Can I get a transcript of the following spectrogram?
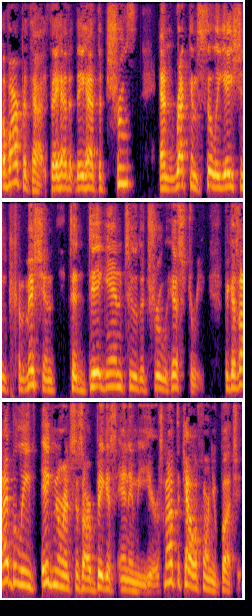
of apartheid. They had they had the Truth and Reconciliation Commission to dig into the true history because I believe ignorance is our biggest enemy here. It's not the California budget.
